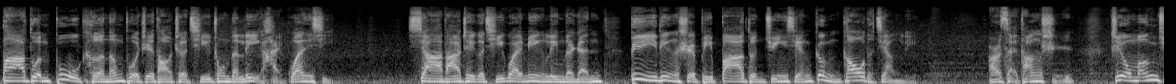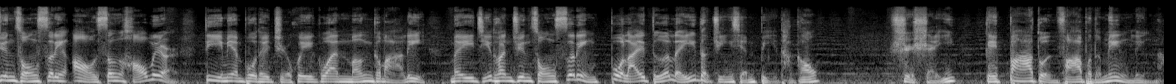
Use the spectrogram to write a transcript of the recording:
巴顿不可能不知道这其中的利害关系。下达这个奇怪命令的人，必定是比巴顿军衔更高的将领。而在当时，只有盟军总司令奥森豪威尔、地面部队指挥官蒙哥马利、美集团军总司令布莱德雷的军衔比他高。是谁给巴顿发布的命令呢？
